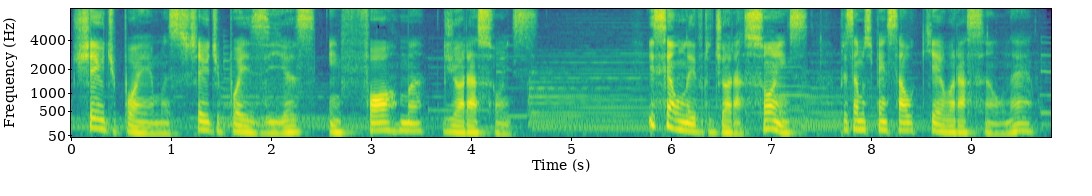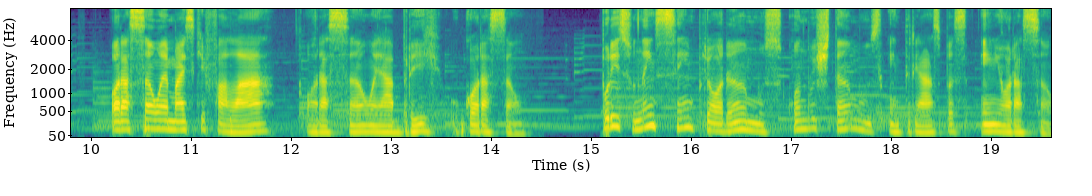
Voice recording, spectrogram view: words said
cheio de poemas, cheio de poesias em forma de orações. E se é um livro de orações, precisamos pensar o que é oração, né? Oração é mais que falar, oração é abrir o coração. Por isso, nem sempre oramos quando estamos, entre aspas, em oração.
